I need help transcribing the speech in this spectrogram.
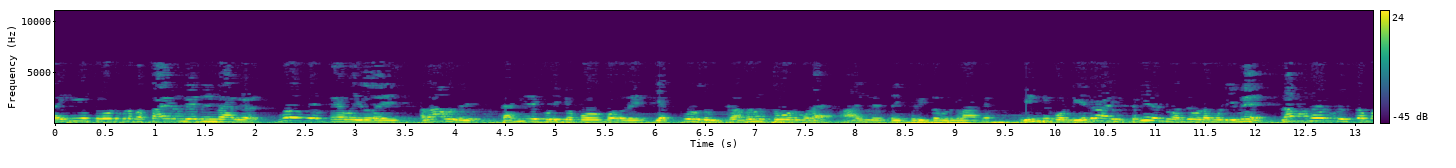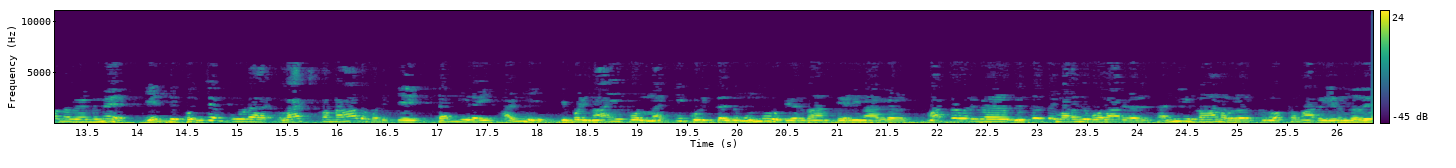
தைரியத்தோடு கூட பத்தாயிரம் பேர் நின்றார்கள். இவ்வளவு பேர் தேவையில்லை. அதாவது தண்ணீரை குடிக்க போகும் பொழுது எப்பொழுதும் கவனத்தோடு கூட ஆயுதத்தை பிடித்தவர்களாக நின்று கொண்டு எதிராளி திடீரென்று வந்துவிட முடியுமே? நாம் அவரோடு யுத்தம் பண்ண வேண்டுமே என்று கொஞ்சம் கூட ரிலாக்ஸ் பண்ணாதபடிக்கு தண்ணீரை அள்ளி இப்படி நாயை போல் நக்கி குடித்த இந்த முன்னூறு பேர் தான் தேடினார்கள். மற்றவர்கள் யுத்தத்தை மறந்து போனார்கள். தண்ணீர் தான் அவர்களுக்கு நோக்கமாக இருந்தது.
